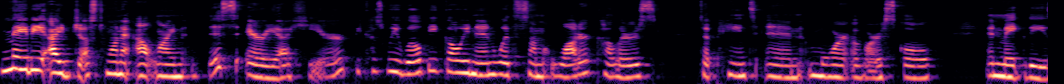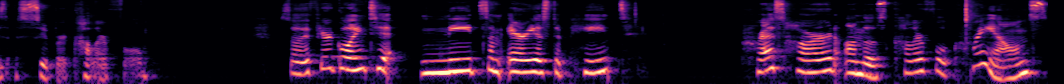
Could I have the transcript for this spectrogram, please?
Maybe I just want to outline this area here because we will be going in with some watercolors to paint in more of our skull and make these super colorful. So if you're going to need some areas to paint, press hard on those colorful crayons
